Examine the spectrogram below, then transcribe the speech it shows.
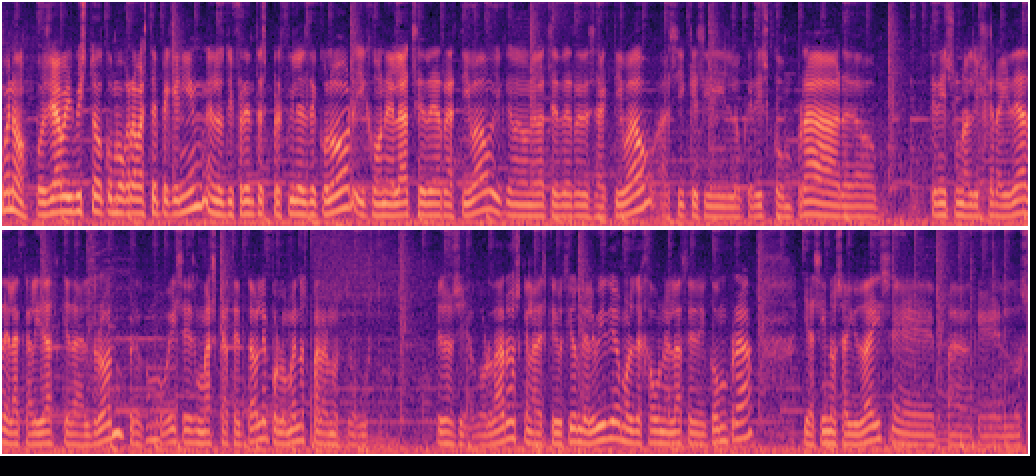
Bueno, pues ya habéis visto cómo graba este pequeñín en los diferentes perfiles de color y con el HDR activado y con el HDR desactivado, así que si lo queréis comprar eh, tenéis una ligera idea de la calidad que da el dron, pero como veis es más que aceptable, por lo menos para nuestro gusto. Eso sí, acordaros que en la descripción del vídeo hemos dejado un enlace de compra y así nos ayudáis eh, para que los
